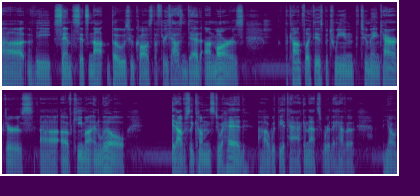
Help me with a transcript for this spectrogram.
uh, the synths. It's not those who caused the 3,000 dead on Mars the conflict is between the two main characters uh, of Kima and Lil, it obviously comes to a head uh, with the attack, and that's where they have a you know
